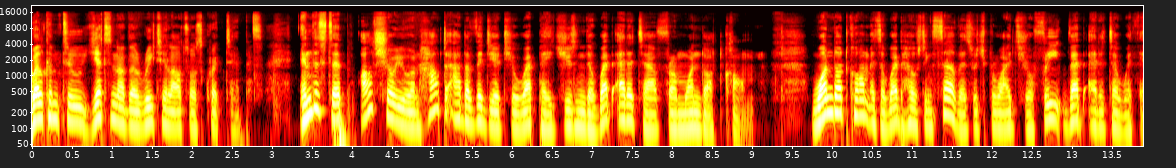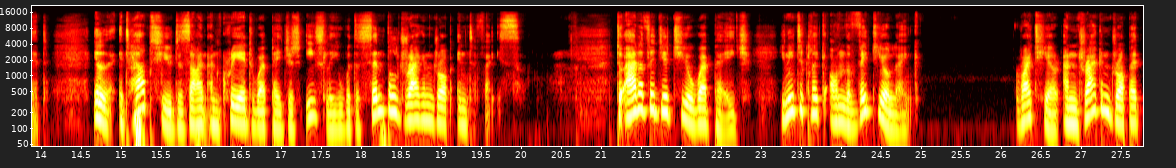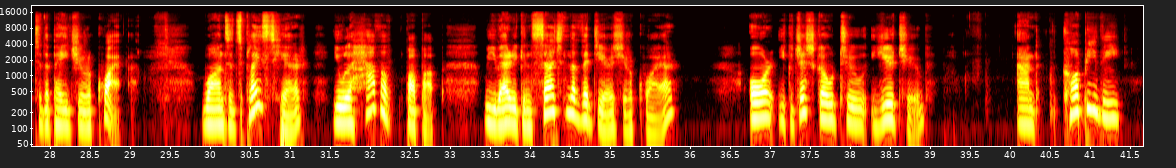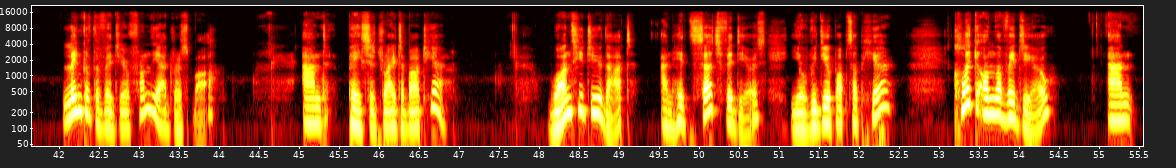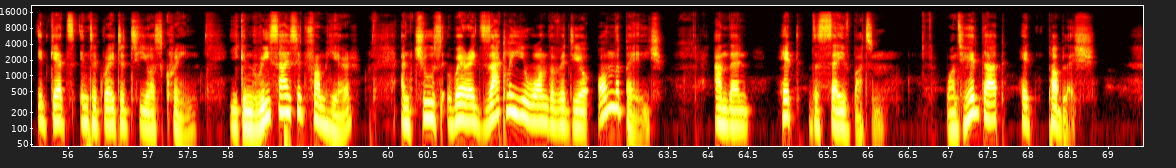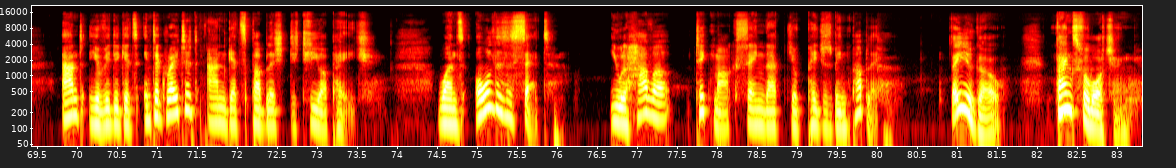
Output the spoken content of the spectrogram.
Welcome to yet another Retail Outsource Quick Tip. In this tip, I'll show you on how to add a video to your web page using the web editor from one.com. One.com is a web hosting service which provides your free web editor with it. It helps you design and create web pages easily with a simple drag and drop interface. To add a video to your web page, you need to click on the video link right here and drag and drop it to the page you require. Once it's placed here, you will have a pop-up where you can search in the videos you require, or you could just go to YouTube and copy the link of the video from the address bar and paste it right about here. Once you do that and hit search videos, your video pops up here. Click on the video and it gets integrated to your screen. You can resize it from here and choose where exactly you want the video on the page and then hit the save button. Once you hit that, hit publish and your video gets integrated and gets published to your page. Once all this is set, you will have a tick mark saying that your page has been published. There you go. Thanks for watching.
